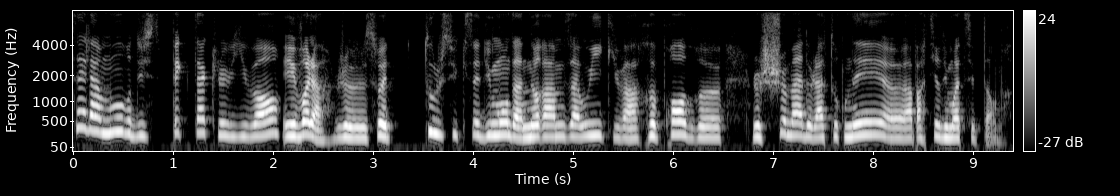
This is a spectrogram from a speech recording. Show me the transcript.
tel amour du spectacle vivant. Et voilà, je souhaite tout le succès du monde à Nora Hamzaoui qui va reprendre le chemin de la tournée à partir du mois de septembre.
